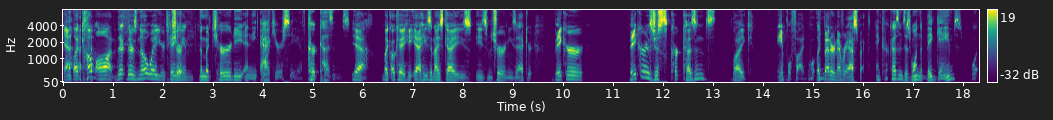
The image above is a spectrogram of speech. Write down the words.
Yeah. Like, come on. There, there's no way you're Sure. taking. The maturity and the accuracy of Kirk Cousins. Yeah, like okay, he, yeah, he's a nice guy. He's he's mature and he's accurate. Baker, Baker is just Kirk Cousins, like amplified, like and- better in every aspect. And Kirk Cousins has won the big games. What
